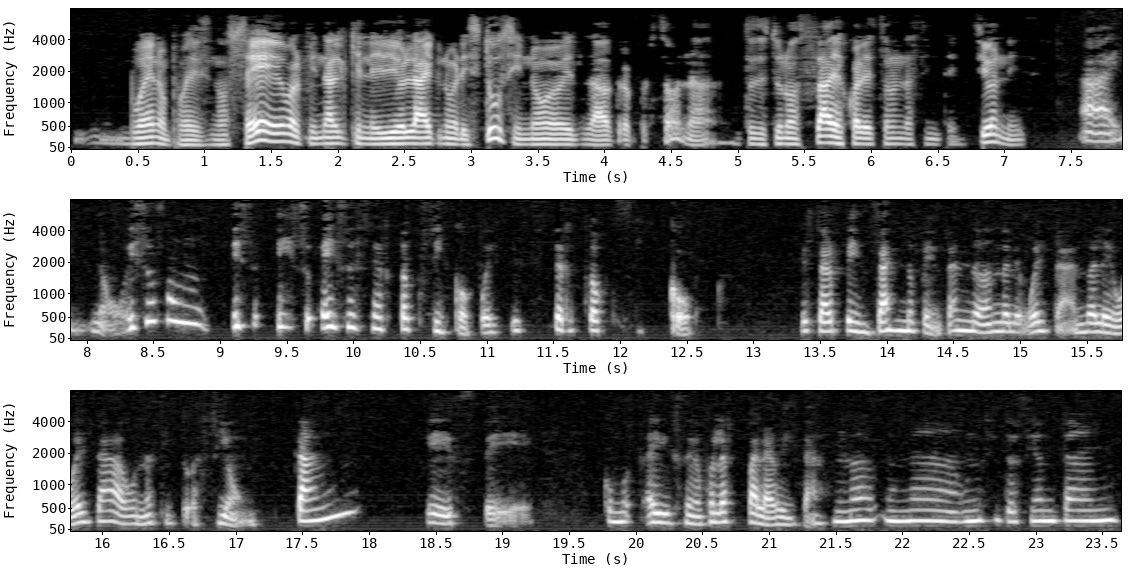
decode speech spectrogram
Bueno, pues no sé, al final quien le dio like no eres tú, sino es la otra persona. Entonces tú no sabes cuáles son las intenciones. Ay, no, eso son, eso, eso, eso es ser tóxico, pues, es ser tóxico. Estar pensando, pensando, dándole vuelta, dándole vuelta a una situación tan, este, como, ahí se me fue la palabrita, una, una, una situación tan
